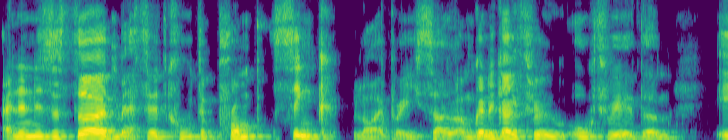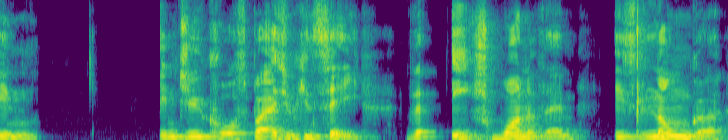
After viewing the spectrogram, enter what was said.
and then there's a third method called the prompt sync library. So I'm going to go through all three of them in in due course. But as you can see, that each one of them is longer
